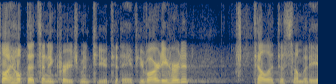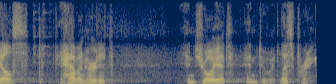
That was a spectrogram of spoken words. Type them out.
So I hope that's an encouragement to you today. If you've already heard it, tell it to somebody else. If you haven't heard it, enjoy it and do it. Let's pray.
